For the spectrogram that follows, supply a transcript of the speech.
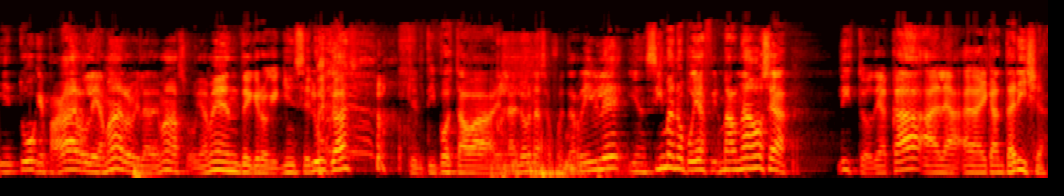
y tuvo que pagarle a Marvel además, obviamente, creo que 15 lucas, que el tipo estaba en la lona, se fue terrible, y encima no podía firmar nada, o sea, listo, de acá a la, a la alcantarilla.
